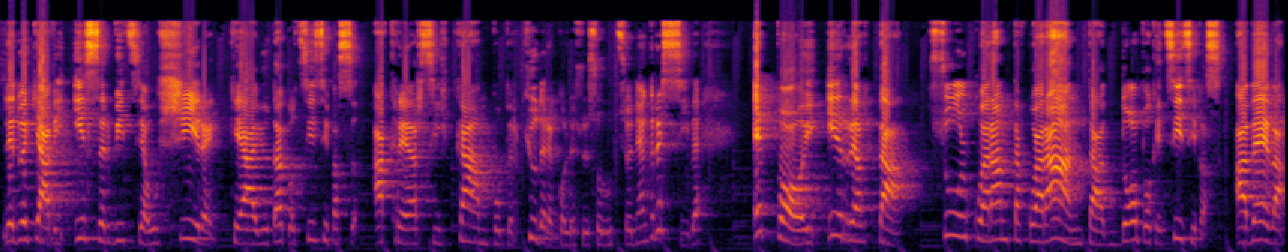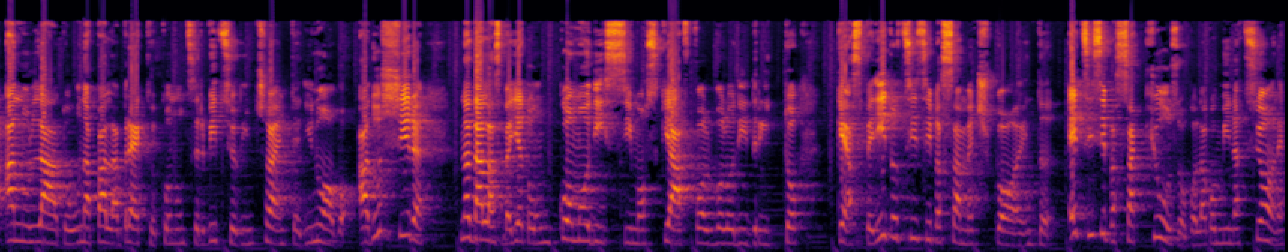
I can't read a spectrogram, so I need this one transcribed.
Le due chiavi, il servizio a uscire che ha aiutato Tsitsipas a crearsi il campo per chiudere con le sue soluzioni aggressive e poi in realtà sul 40-40 dopo che Tsitsipas aveva annullato una palla break con un servizio vincente di nuovo ad uscire, Nadal ha sbagliato un comodissimo schiaffo al volo di dritto che ha spedito Tsitsipas a match point. E Tsitsipas ha chiuso con la combinazione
